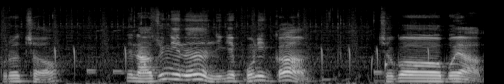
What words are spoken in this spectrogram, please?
그렇죠. 근데 나중에는 이게 보니까 저거 뭐야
